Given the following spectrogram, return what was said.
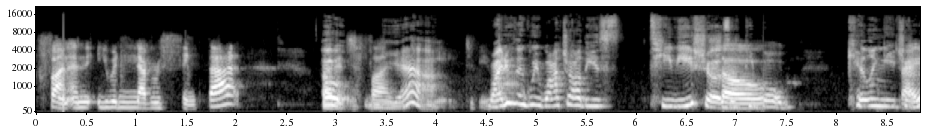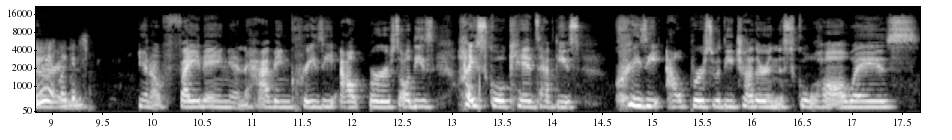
fun, and you would never think that, but oh, it's fun. Yeah. To be, to be Why mad. do you think we watch all these TV shows so, of people killing each right? other? And... Like it's you know, fighting and having crazy outbursts. All these high school kids have these crazy outbursts with each other in the school hallways.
